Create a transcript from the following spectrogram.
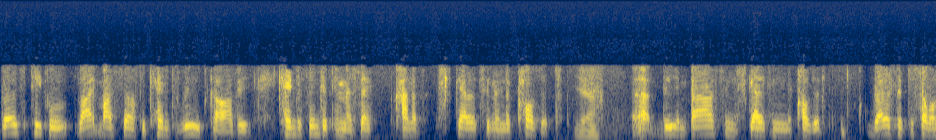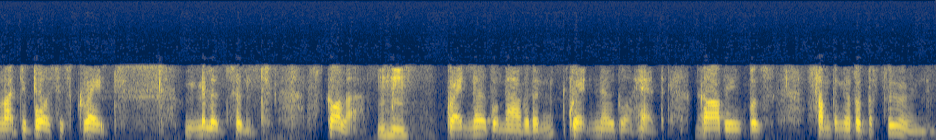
those people, like myself, who came to read Garvey, came to think of him as a kind of skeleton in the closet. yeah. Uh, the embarrassing skeleton in the closet, relative to someone like Du Bois, this great militant scholar, Mm-hmm. great noble man with a great noble head. Garvey was something of a buffoon.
